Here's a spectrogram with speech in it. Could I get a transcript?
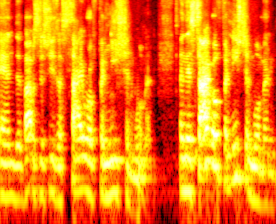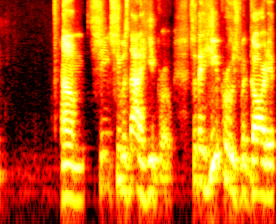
and the Bible says she's a Syro-Phoenician woman. And the Syro-Phoenician woman, um, she she was not a Hebrew. So the Hebrews regarded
